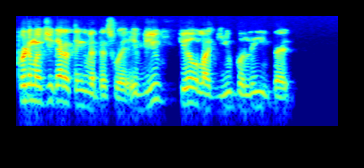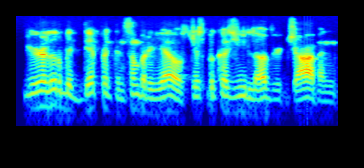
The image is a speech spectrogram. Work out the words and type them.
pretty much, you got to think of it this way: if you feel like you believe that you're a little bit different than somebody else just because you love your job, and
